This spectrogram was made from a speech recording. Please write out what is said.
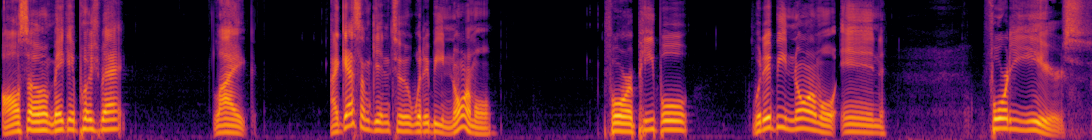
also make it push back? Like, I guess I'm getting to would it be normal for people? Would it be normal in 40 years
